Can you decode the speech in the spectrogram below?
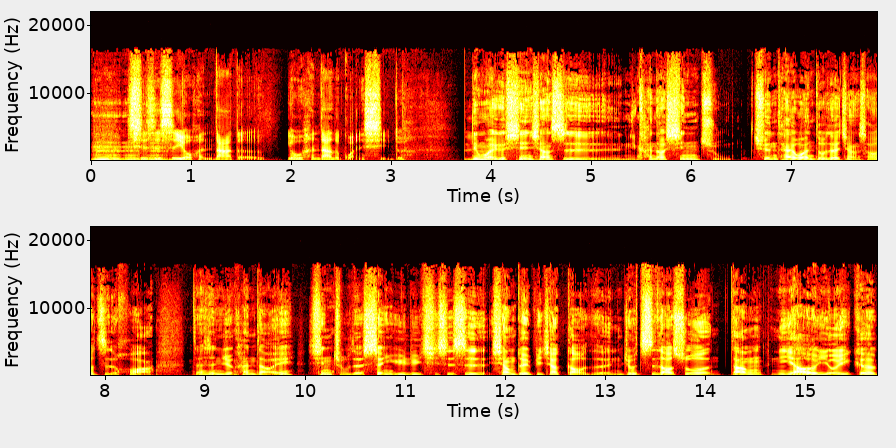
嗯，嗯，嗯，其实是有很大的有很大的关系的。另外一个现象是，你看到新竹，全台湾都在讲少子化，但是你就看到，哎，新竹的生育率其实是相对比较高的，你就知道说，当你要有一个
